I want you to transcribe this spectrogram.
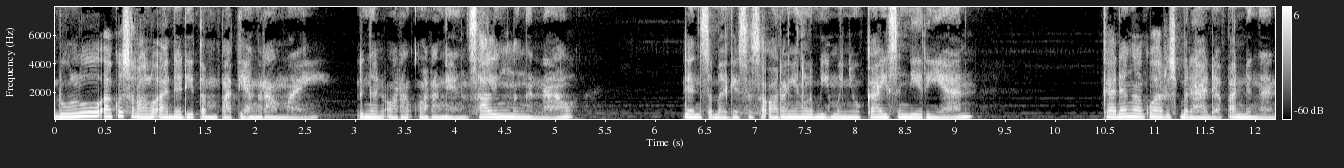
dulu aku selalu ada di tempat yang ramai dengan orang-orang yang saling mengenal dan sebagai seseorang yang lebih menyukai sendirian, kadang aku harus berhadapan dengan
